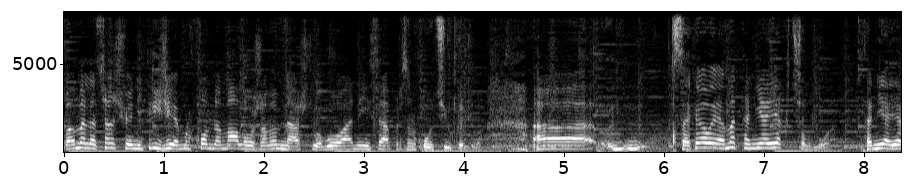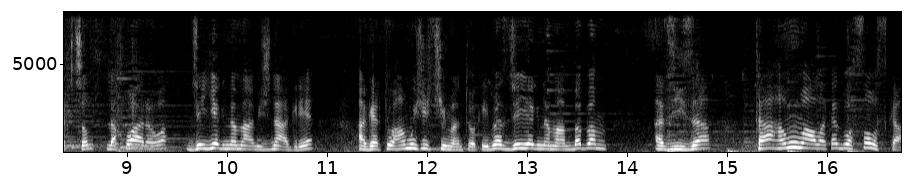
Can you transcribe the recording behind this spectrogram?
و ئەمە لە چەند شوێنی تریژێ من خۆم لە ماڵەوە ژەمەم ناشتووە بۆ وانە ئیسا پرسن خۆچی کردووە قسەکەەوەی ئەمە تەنیا یەک چڵ بووە تەنیا یەک چڵ لە خوارەوە جێ یەک نەمامیش ناگرێ ئەگەر تۆ هەمووشی چیمەندۆکەی بەس جێ یەک نەمان ببەم ئەزیزە تا هەموو ماڵەکەت بۆ سەوسکە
